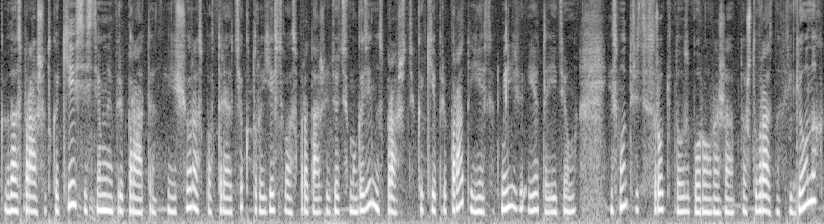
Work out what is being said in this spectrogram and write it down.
когда спрашивают, какие системные препараты. Еще раз повторяю, те, которые есть у вас в продаже. Идете в магазин и спрашиваете, какие препараты есть от милью и от аидиума. И смотрите сроки до сбора урожая, потому что в разных регионах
